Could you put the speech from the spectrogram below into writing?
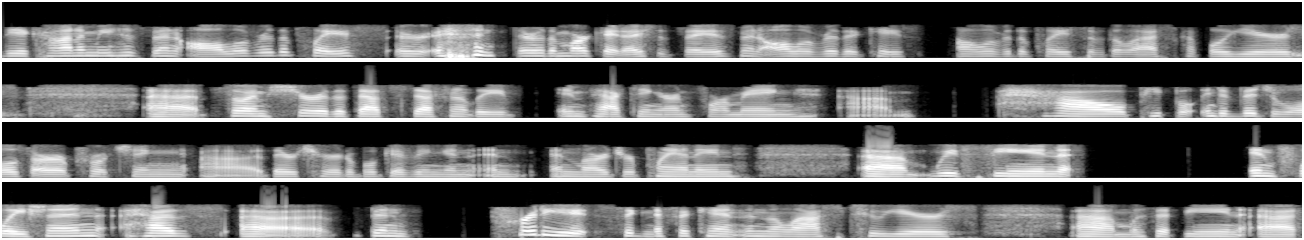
the economy has been all over the place, or, or the market, I should say, has been all over the case, all over the place over the last couple of years. Uh, so I'm sure that that's definitely impacting or informing um, how people, individuals, are approaching uh, their charitable giving and, and, and larger planning. Um, we've seen inflation has uh, been pretty significant in the last two years, um, with it being at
